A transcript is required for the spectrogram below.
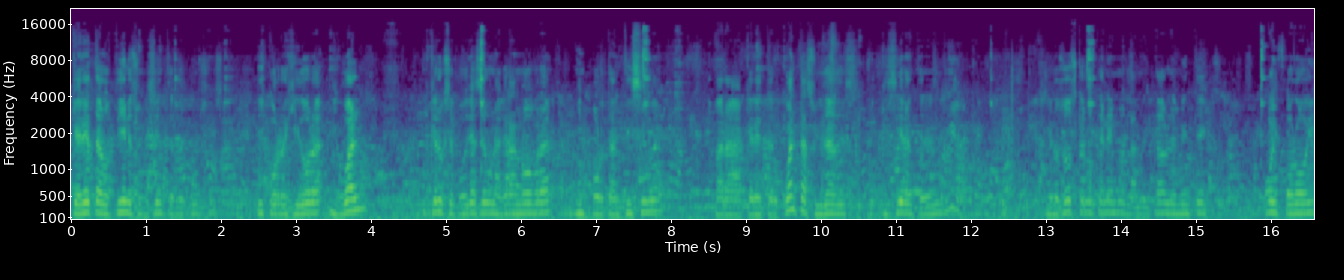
Querétaro tiene suficientes recursos y Corregidora igual. Y creo que se podría hacer una gran obra importantísima para Querétaro. ¿Cuántas ciudades quisieran tener un río? Y nosotros que no tenemos, lamentablemente, hoy por hoy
